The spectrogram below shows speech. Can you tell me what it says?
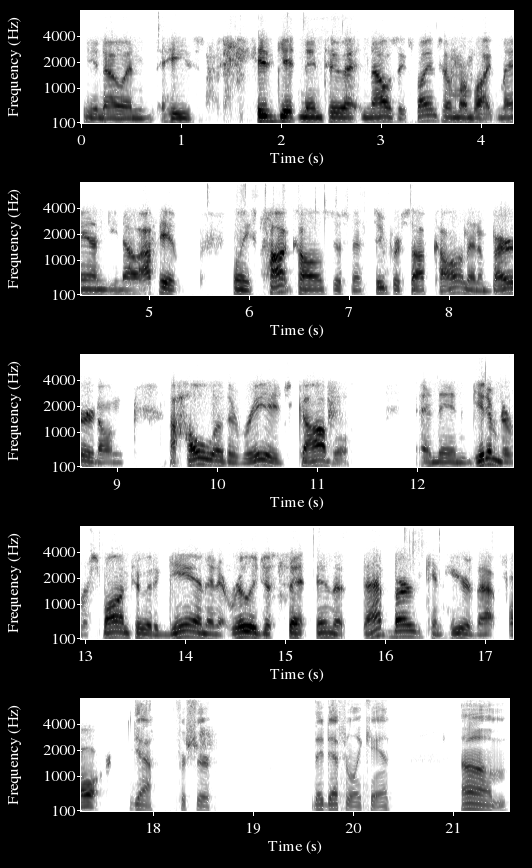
you know, and he's he's getting into it, and I was explaining to him, I'm like, man, you know, I've hit one of these pot calls, just been super soft calling, and a bird on a whole other ridge gobble, and then get him to respond to it again, and it really just sets in that that bird can hear that far. Yeah, for sure. They definitely can. Um,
